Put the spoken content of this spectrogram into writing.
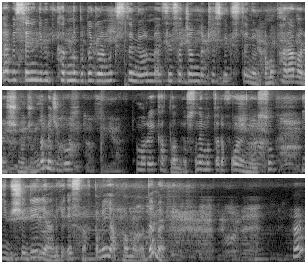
Ya ben senin gibi bir kadını burada görmek istemiyorum. Ben senin saçlarını da kesmek istemiyorum. Ama para var işin ucunda mecbur. Utansın ya. Hem orayı katlanıyorsun hem o tarafa oynuyorsun. İyi bir şey değil yani. Bir esnaf bunu yapmamalı değil mi? Hı?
